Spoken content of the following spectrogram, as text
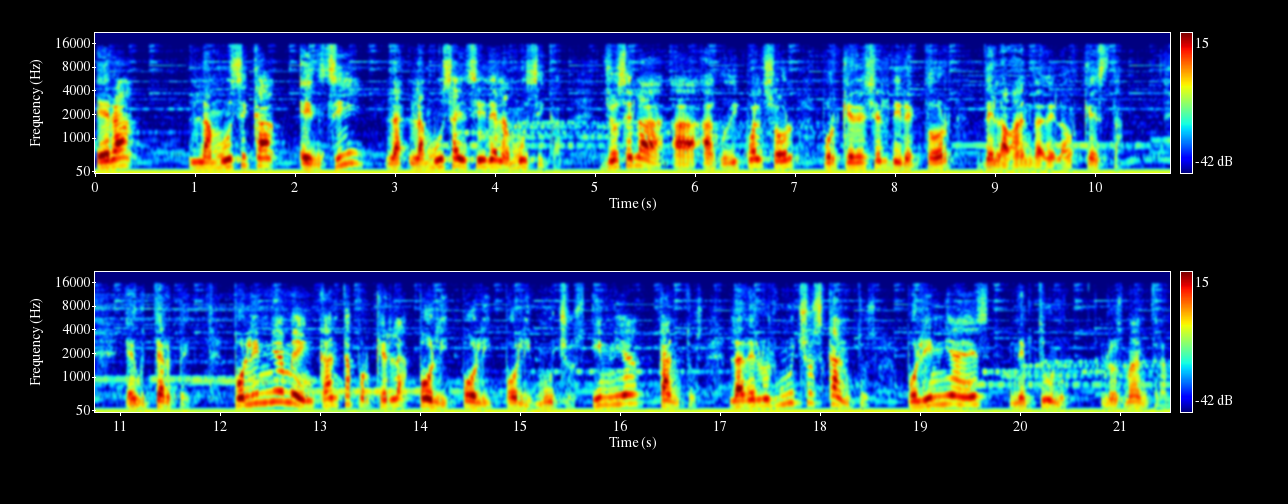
Era la música en sí, la musa en sí de la música yo se la adjudico al sol porque es el director de la banda, de la orquesta. Euterpe. Polimnia me encanta porque es la poli, poli, poli, muchos. Himnia, cantos. La de los muchos cantos. Polimnia es Neptuno, los mantras.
